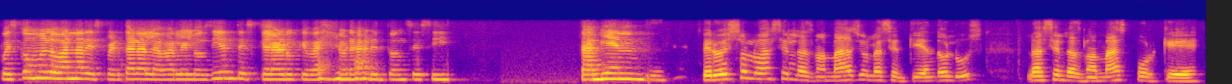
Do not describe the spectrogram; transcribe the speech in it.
pues cómo lo van a despertar a lavarle los dientes, claro que va a llorar, entonces sí. También. Pero eso lo hacen las mamás, yo las entiendo, Luz, lo hacen las mamás porque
